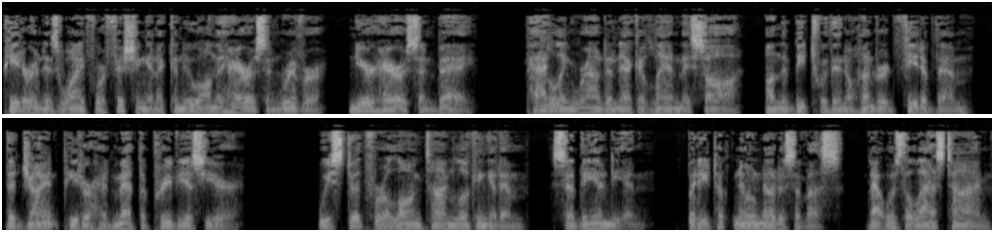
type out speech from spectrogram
Peter and his wife were fishing in a canoe on the Harrison River, near Harrison Bay. Paddling round a neck of land they saw, on the beach within a hundred feet of them, the giant Peter had met the previous year. We stood for a long time looking at him, said the Indian, but he took no notice of us, that was the last time,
